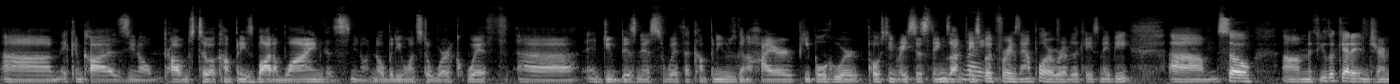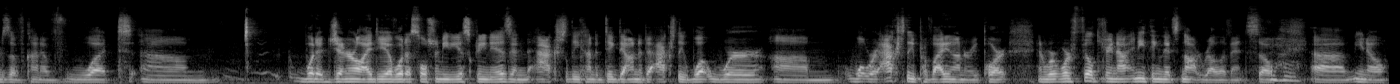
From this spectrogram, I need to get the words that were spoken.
Um, it can cause you know problems to a company's bottom line because you know nobody wants to work with uh, and do business with a company who's going to hire people who are posting racist things on right. Facebook, for example, or whatever the case may be. Um, so um, if you look at it in terms of kind of what um, what a general idea of what a social media screen is and actually kind of dig down into actually what we're um, what we're actually providing on a report and we're, we're filtering out anything that's not relevant so mm-hmm. um, you know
